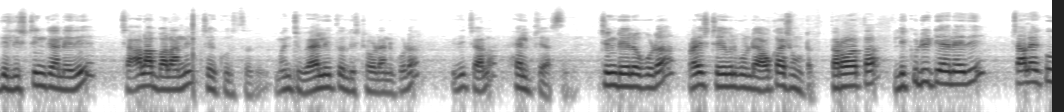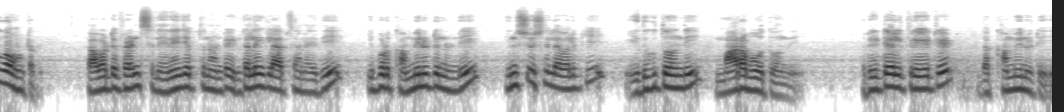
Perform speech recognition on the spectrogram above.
ఇది లిస్టింగ్ అనేది చాలా బలాన్ని చేకూరుస్తుంది. మంచి వాల్యూతో లిస్ట్ అవ్వడానికి కూడా ఇది చాలా హెల్ప్ చేస్తుంది. లిస్టింగ్ డేలో కూడా ప్రైస్ స్టేబుల్గా ఉండే అవకాశం ఉంటుంది. తర్వాత లిక్విడిటీ అనేది చాలా ఎక్కువగా ఉంటుంది. కాబట్టి ఫ్రెండ్స్ నేనేం చెప్తున్నా అంటే ఇంటర్లింక్ ల్యాబ్స్ అనేది ఇప్పుడు కమ్యూనిటీ నుండి ఇన్స్టిట్యూషన్ లెవెల్కి ఎదుగుతోంది మారబోతోంది. Retail created the community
